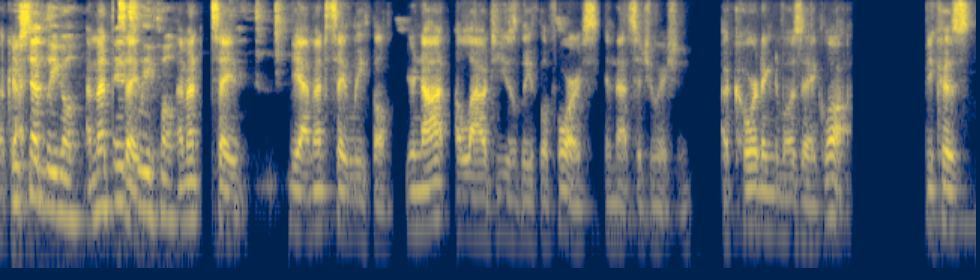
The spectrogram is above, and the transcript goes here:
Okay, You said legal. I meant to It's say lethal. I meant to say, yeah, I meant to say lethal. You're not allowed to use lethal force in that situation, according to Mosaic law, because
